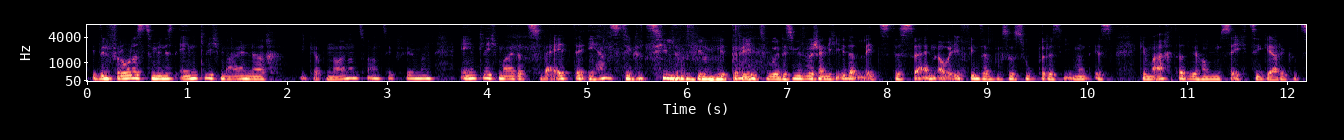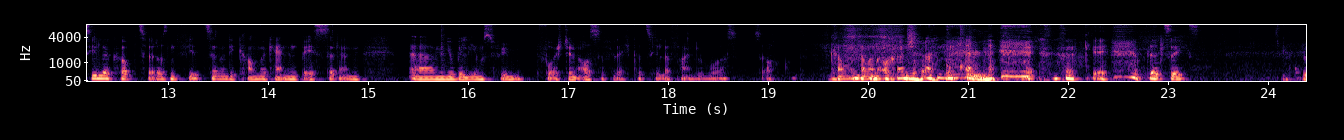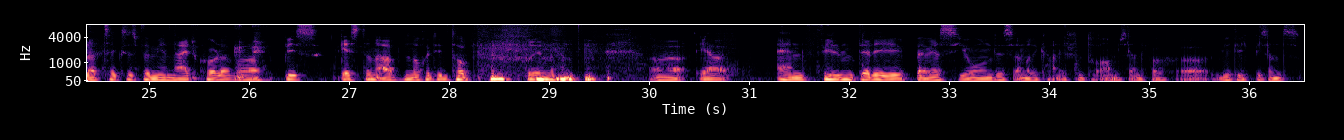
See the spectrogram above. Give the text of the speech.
ich bin froh, dass zumindest endlich mal nach, ich glaube, 29 Filmen, endlich mal der zweite ernste Godzilla-Film gedreht wurde. Es wird wahrscheinlich eh der letzte sein, aber ich finde es einfach so super, dass jemand es gemacht hat. Wir haben 60 Jahre Godzilla gehabt, 2014, und ich kann mir keinen besseren ähm, Jubiläumsfilm vorstellen, außer vielleicht Godzilla Final Wars. Ist auch gut. Kann man, kann man auch anschauen. okay, Platz 6. Platz 6 ist bei mir Nightcrawler, war bis gestern Abend noch in den Top 5 drin. äh, ja, ein Film, der die Perversion des amerikanischen Traums einfach äh, wirklich bis ans,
